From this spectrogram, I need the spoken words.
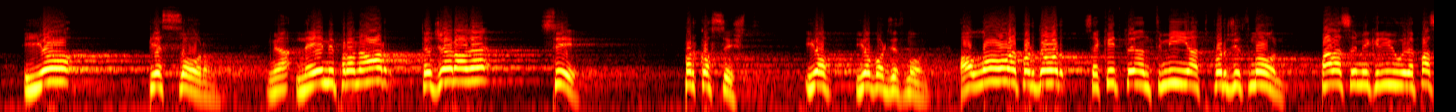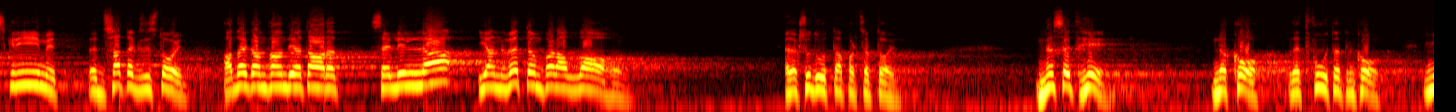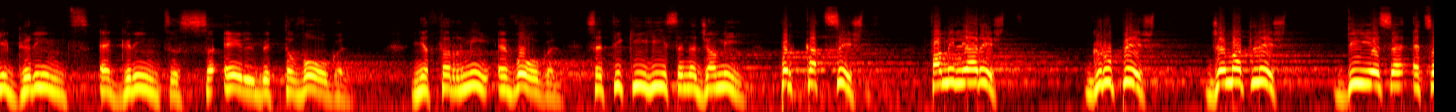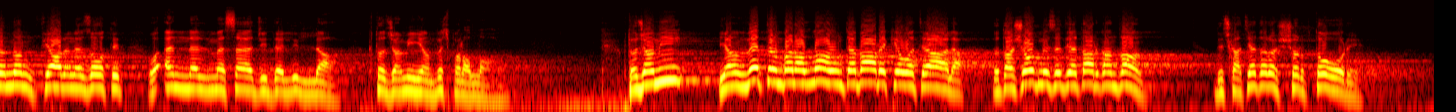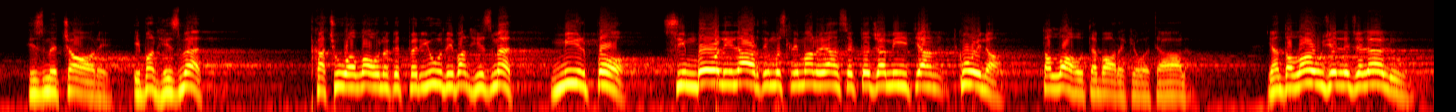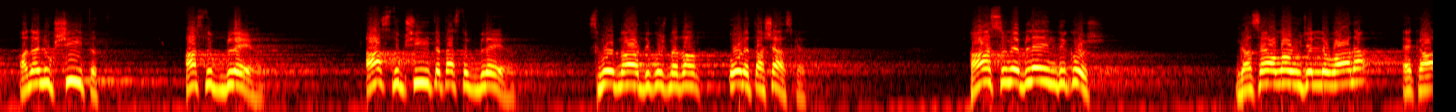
Jo pjesësorën. Ne jemi pronar të gjërave si përkohësisht. Jo, jo për gjithmonë. Allahu e përdor se këtë, këto janë të mijat për gjithmonë, para se m'i kriju dhe pas krijimit dhe derisa të ekzistojnë. Andaj kanë thanë dijetarët se lillah janë vetëm për Allahun. Edhe kështu duhet ta perceptojmë. Nëse të hi në kokë dhe të futet në kokë, një grimcë e grimcës së elbit të vogël, një thërmi e vogël, se ti ki hise në xhami, përkatësisht, familjarisht, grupisht, xhematlisht, dije se e cënon fjalën e Zotit, ve ennel mesaxhide lillah, këto xhami janë veç për Allahun. Këto xhami janë vetëm për Allahun tebareke ve teala. Do ta shofmë se dijetarët kanë thanë, diçka tjetër është shërbëtori, hizmetqari, i ban hizmet. Të ka çu Allahu në këtë periudhë, i ban hizmet. Mirëpo, simboli i lartë i muslimanëve janë se këto xhamitë janë të kujna, të Allahut tebareke ve teala. Janë të Allahut xhelle xhelaluhu, andaj nuk shitet, as nuk blehet. As nuk shitet, as nuk blehet. S'mundet me ardhë dikush me thanë, unë e ta shes këtë. As nuk e blen dikush. Ngase Allahu xhelle ve ala e ka,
